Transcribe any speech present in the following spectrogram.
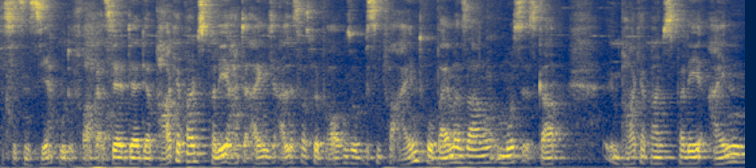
Das ist eine sehr gute Frage. Also der, der, der Park Japanisches Palais hatte eigentlich alles, was wir brauchen, so ein bisschen vereint, wobei man sagen muss, es gab im Park Japanisches Palais ein,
